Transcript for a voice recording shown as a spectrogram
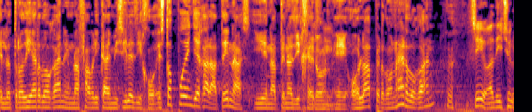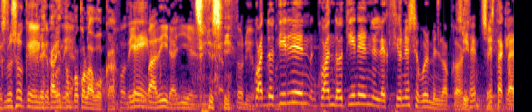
el otro día Erdogan en una fábrica de misiles dijo, estos pueden llegar a Atenas. Y en Atenas dijeron, eh, hola, perdona Erdogan. Sí, ha dicho incluso que, calienta podía, un poco la boca. podía Sí. invadir allí el Sí, sí. territorio. Cuando tienen, cuando tienen elecciones se vuelven locos, Sí, ¿eh? sí. está claro.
